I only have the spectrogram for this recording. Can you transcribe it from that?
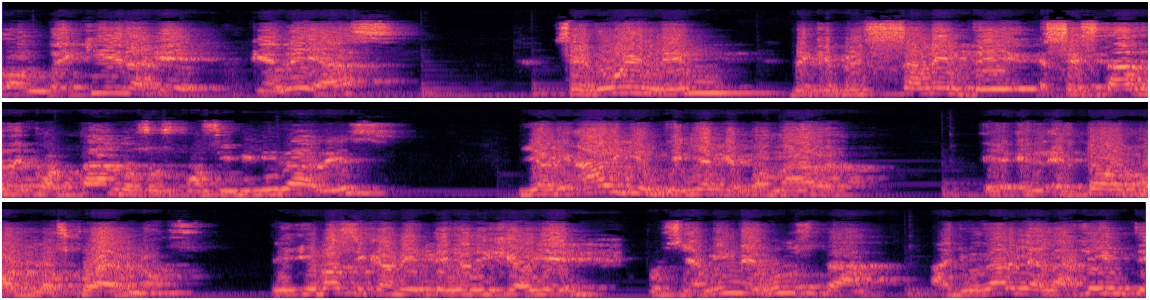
donde quiera que, que, veas, se duelen de que precisamente se están recortando sus posibilidades y alguien tenía que tomar el, el toro por los cuernos. Y, y, básicamente yo dije, oye, pues si a mí me gusta ayudarle a la gente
